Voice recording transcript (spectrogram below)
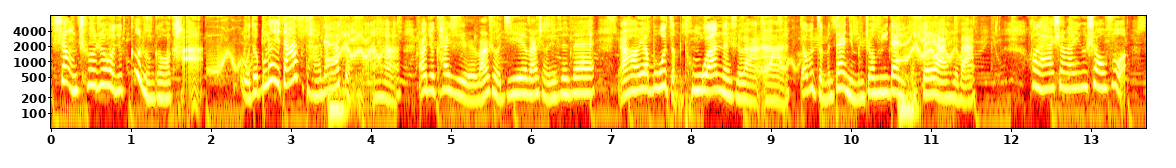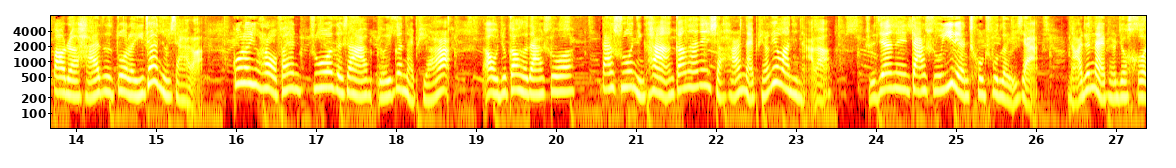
上车之后就各种跟我砍，我都不乐意打死他，大家懂的哈。然后就开始玩手机，玩小鱼飞飞，然后要不我怎么通关呢是吧？啊，要不怎么带你们装逼带你们飞啊是吧？后来还上来一个少妇，抱着孩子坐了一站就下了。过了一会儿，我发现桌子上有一个奶瓶儿，然后我就告诉大叔：“大叔，你看刚才那小孩奶瓶给忘记拿了。”只见那大叔一脸抽搐了一下，拿着奶瓶就喝，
